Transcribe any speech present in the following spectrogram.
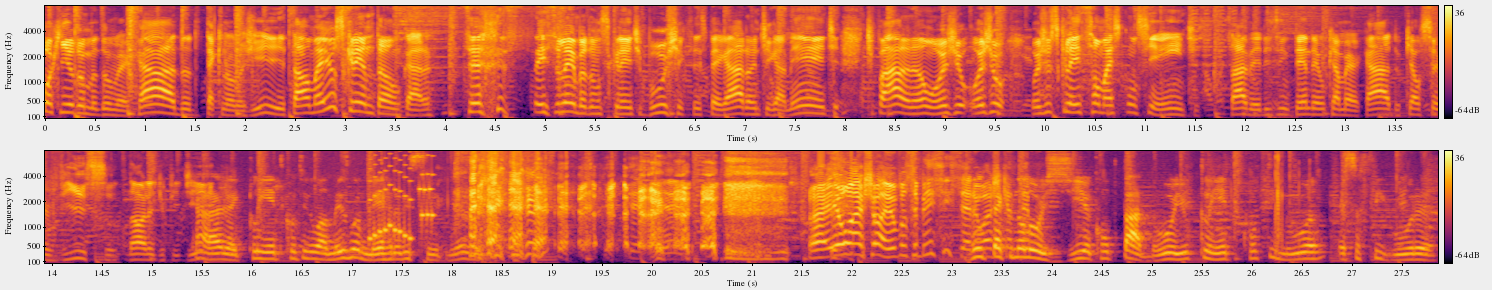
pouquinho do, do mercado, de tecnologia e tal, mas e os crentão, cara? Vocês se lembram de uns clientes bucha que vocês pegaram antigamente? Tipo, ah, não, hoje, hoje, hoje os clientes são mais conscientes, sabe? Eles entendem o que é mercado, o que é o serviço na hora de pedir. Caralho, aí, cliente continua a mesma merda de sempre, né? Ah, eu acho, ó, eu vou ser bem sincero, eu Com acho que até tecnologia, computador e o cliente continua essa figura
